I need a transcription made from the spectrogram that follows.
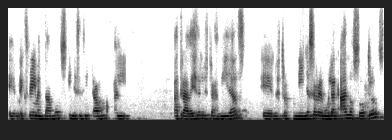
eh, experimentamos y necesitamos a través de nuestras vidas. Eh, nuestros niños se regulan a nosotros,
